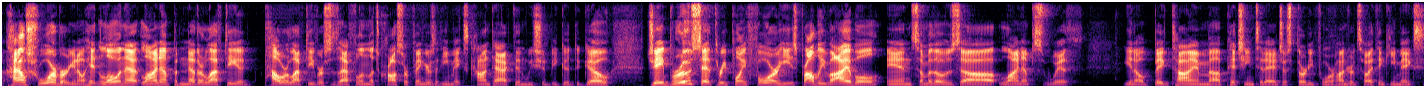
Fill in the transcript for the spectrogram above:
Kyle Schwarber, you know, hitting low in that lineup, another lefty, a power lefty versus Eflin. Let's cross our fingers that he makes contact and we should be good to go. Jay Bruce at 3.4, he's probably viable in some of those uh, lineups with, you know, big time uh, pitching today, just 3,400. So I think he makes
